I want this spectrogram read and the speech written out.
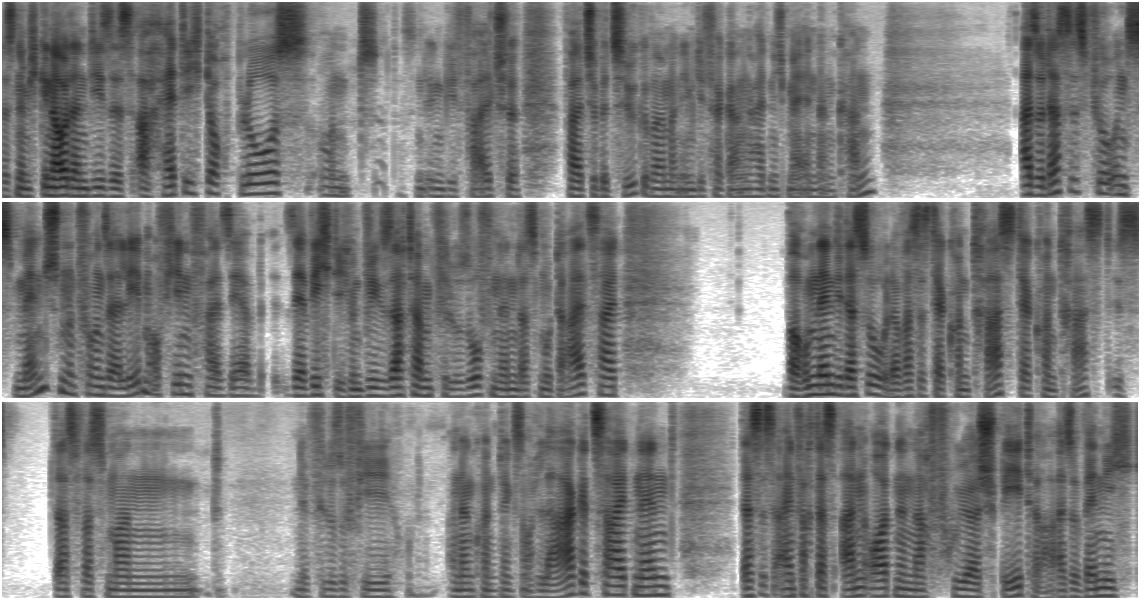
Das ist nämlich genau dann dieses, ach, hätte ich doch bloß und das sind irgendwie falsche, falsche Bezüge, weil man eben die Vergangenheit nicht mehr ändern kann. Also das ist für uns Menschen und für unser Leben auf jeden Fall sehr, sehr wichtig. Und wie gesagt haben Philosophen nennen das Modalzeit. Warum nennen die das so oder was ist der Kontrast? Der Kontrast ist das, was man in der Philosophie oder in anderen Kontexten auch Lagezeit nennt das ist einfach das Anordnen nach früher, später. Also wenn ich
